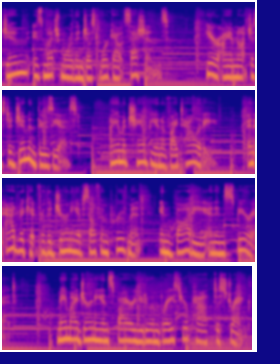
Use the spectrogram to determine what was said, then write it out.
Gym is much more than just workout sessions. Here, I am not just a gym enthusiast, I am a champion of vitality, an advocate for the journey of self improvement in body and in spirit. May my journey inspire you to embrace your path to strength.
